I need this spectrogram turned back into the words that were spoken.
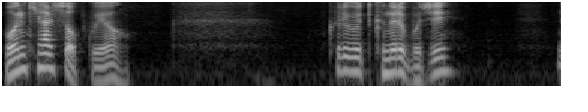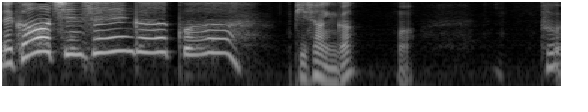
원키 할 수 없고요. 그리고 그 노래 뭐지? 내 거친 생각과 비상인가? 뭐 부,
